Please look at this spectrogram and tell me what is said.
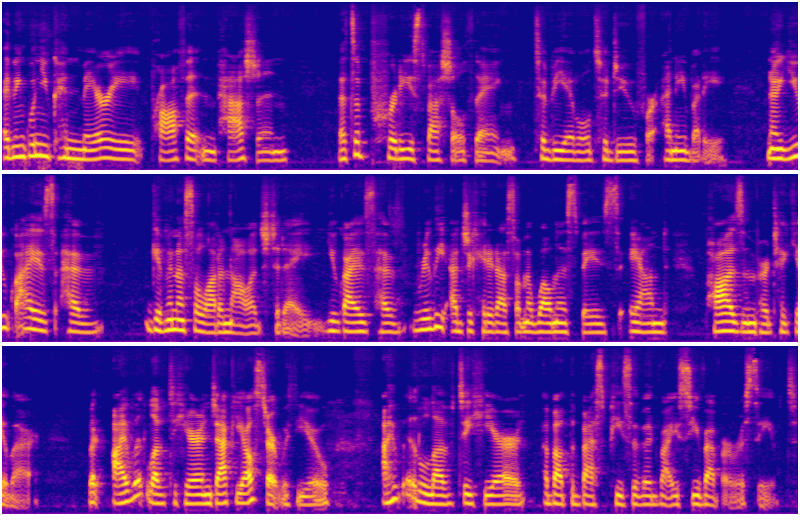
I think when you can marry profit and passion, that's a pretty special thing to be able to do for anybody. Now, you guys have given us a lot of knowledge today. You guys have really educated us on the wellness space and pause in particular. But I would love to hear, and Jackie, I'll start with you. I would love to hear about the best piece of advice you've ever received.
